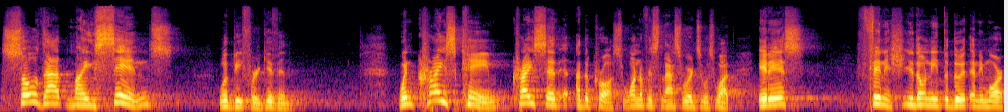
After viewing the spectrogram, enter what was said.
so that my sins would be forgiven. When Christ came, Christ said at the cross, one of his last words was what? It is finished. You don't need to do it anymore.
